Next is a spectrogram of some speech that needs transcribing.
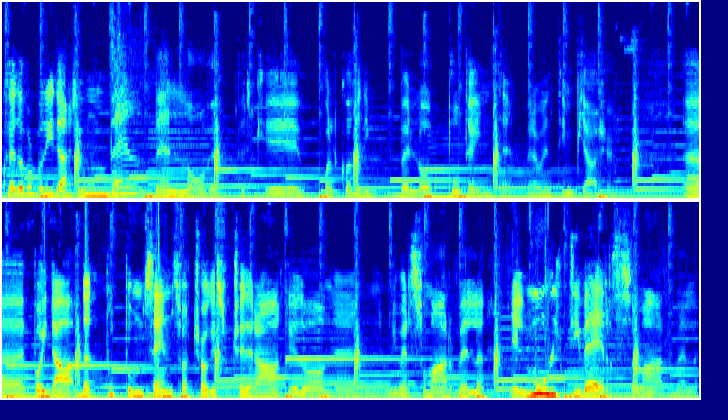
credo proprio di dargli un bel bel 9 perché qualcosa di bello potente, veramente mi piace. Uh, poi dà, dà tutto un senso a ciò che succederà, credo, nel, nell'universo Marvel, nel multiverso Marvel.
